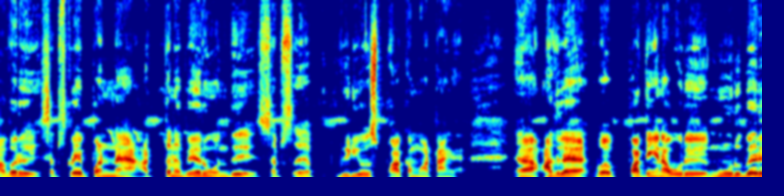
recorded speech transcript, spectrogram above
அவர் சப்ஸ்கிரைப் பண்ண அத்தனை பேரும் வந்து சப்ஸ் வீடியோஸ் பார்க்க மாட்டாங்க. அதில் பார்த்தீங்கன்னா ஒரு நூறு பேர்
